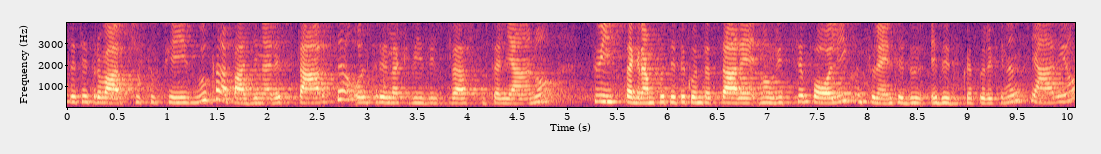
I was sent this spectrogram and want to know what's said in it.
potete trovarci su Facebook alla pagina Restart, oltre la crisi il trust italiano. Su Instagram potete contattare Maurizio Poli, consulente ed educatore finanziario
